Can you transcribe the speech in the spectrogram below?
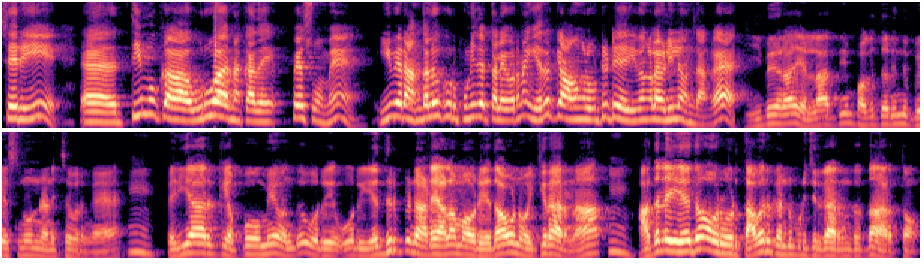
சரி திமுக உருவான கதை பேசுவோமே. ஈவேரா அந்த அளவுக்கு ஒரு புனித தலைவர்னா எதுக்கு அவங்கள விட்டுட்டு இவங்கள வெளியில வந்தாங்க? ஈவேரா எல்லாத்தையும் பகுத்தறிந்து பேசணும்னு நினைச்சவருங்க. பெரியாருக்கு எப்பவுமே வந்து ஒரு ஒரு எதிர்ப்பின் அடையாளம் அவர் ஏதாவது ஒண்ணு வைக்கிறாருன்னா. அதுல ஏதோ அவர் ஒரு தவறு கண்டுபிடிச்சிருக்காருன்றது தான் அர்த்தம்.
